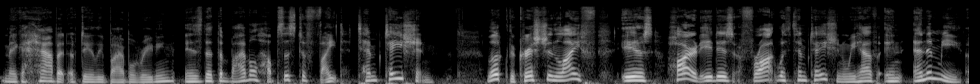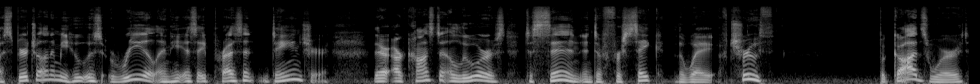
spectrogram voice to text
make a habit of daily Bible reading is that the Bible helps us to fight temptation. Look, the Christian life is hard. It is fraught with temptation. We have an enemy, a spiritual enemy who is real and he is a present danger. There are constant allures to sin and to forsake the way of truth. But God's word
